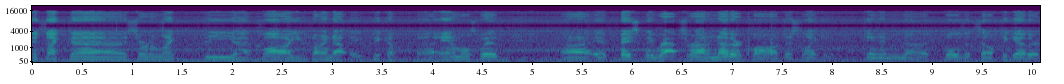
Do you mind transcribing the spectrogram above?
It's like uh, sort of like the uh, claw you find out that you pick up uh, animals with. Uh, it basically wraps around another claw just like it and uh, pulls itself together.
